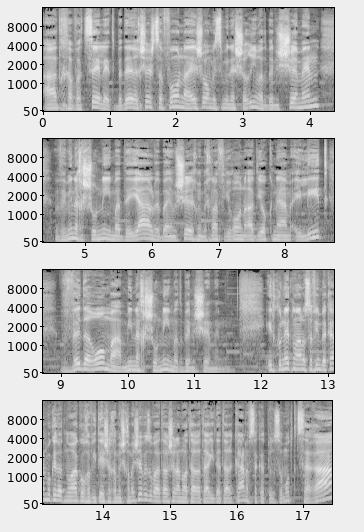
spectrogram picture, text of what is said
עד חבצלת. בדרך שש צפונה יש עומס מנשרים עד בן שמן ומנחשונים עד אייל ובהמשך ממחלף עירון עד יוקנעם עילית ודרומה מנחשונים עד בן שמן. עדכוני תנועה נוספים בכאן מוקד התנועה כוכבי 9550 ובאתר שלנו אתר התאגיד אתר כאן, הפסקת פרסומות קצרה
